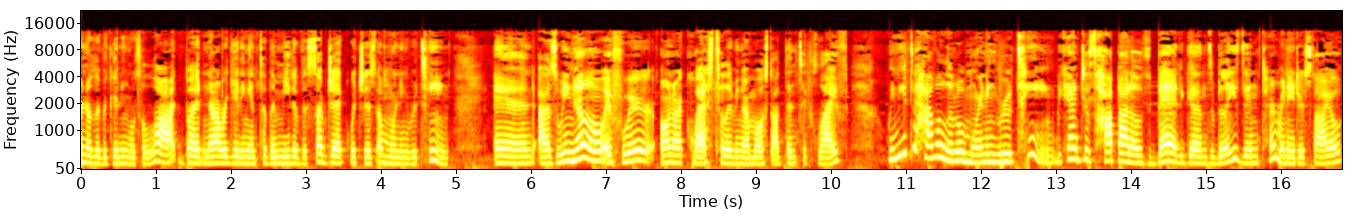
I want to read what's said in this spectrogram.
I know the beginning was a lot, but now we're getting into the meat of the subject, which is a morning routine. And as we know, if we're on our quest to living our most authentic life, we need to have a little morning routine. We can't just hop out of bed, guns blazing, Terminator style,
